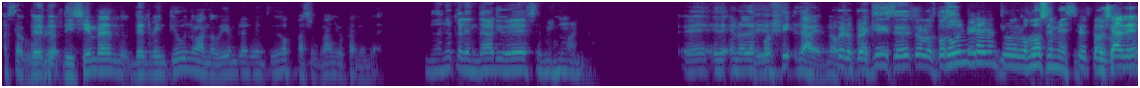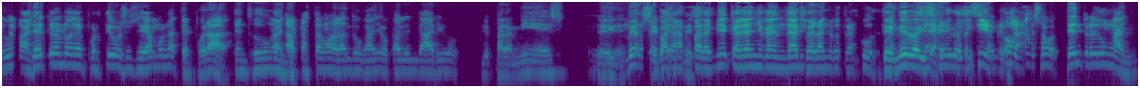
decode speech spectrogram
Hasta De, diciembre del, del 21 a noviembre del 22 pasa un año calendario. El año calendario es el mismo año. Eh, en lo deportivo, no. Pero, pero aquí dice dentro de los dos. Todo dentro de los 12 meses. O sea, Dentro de dentro, dentro de lo deportivo eso se llama una temporada. Dentro de un año. Acá estamos hablando de un año calendario. Para mí es. eh, seis Para, meses. para mí el año calendario es el año que transcurre. De enero a diciembre. enero a En diciembre. dentro de un año.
